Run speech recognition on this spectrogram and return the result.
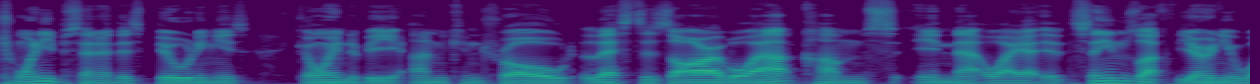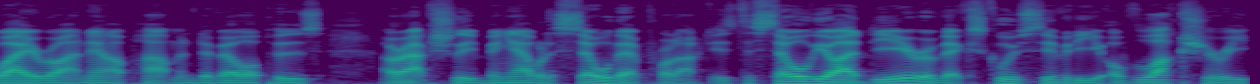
20% of this building is going to be uncontrolled, less desirable outcomes in that way. It seems like the only way right now apartment developers are actually being able to sell their product is to sell the idea of exclusivity, of luxury,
